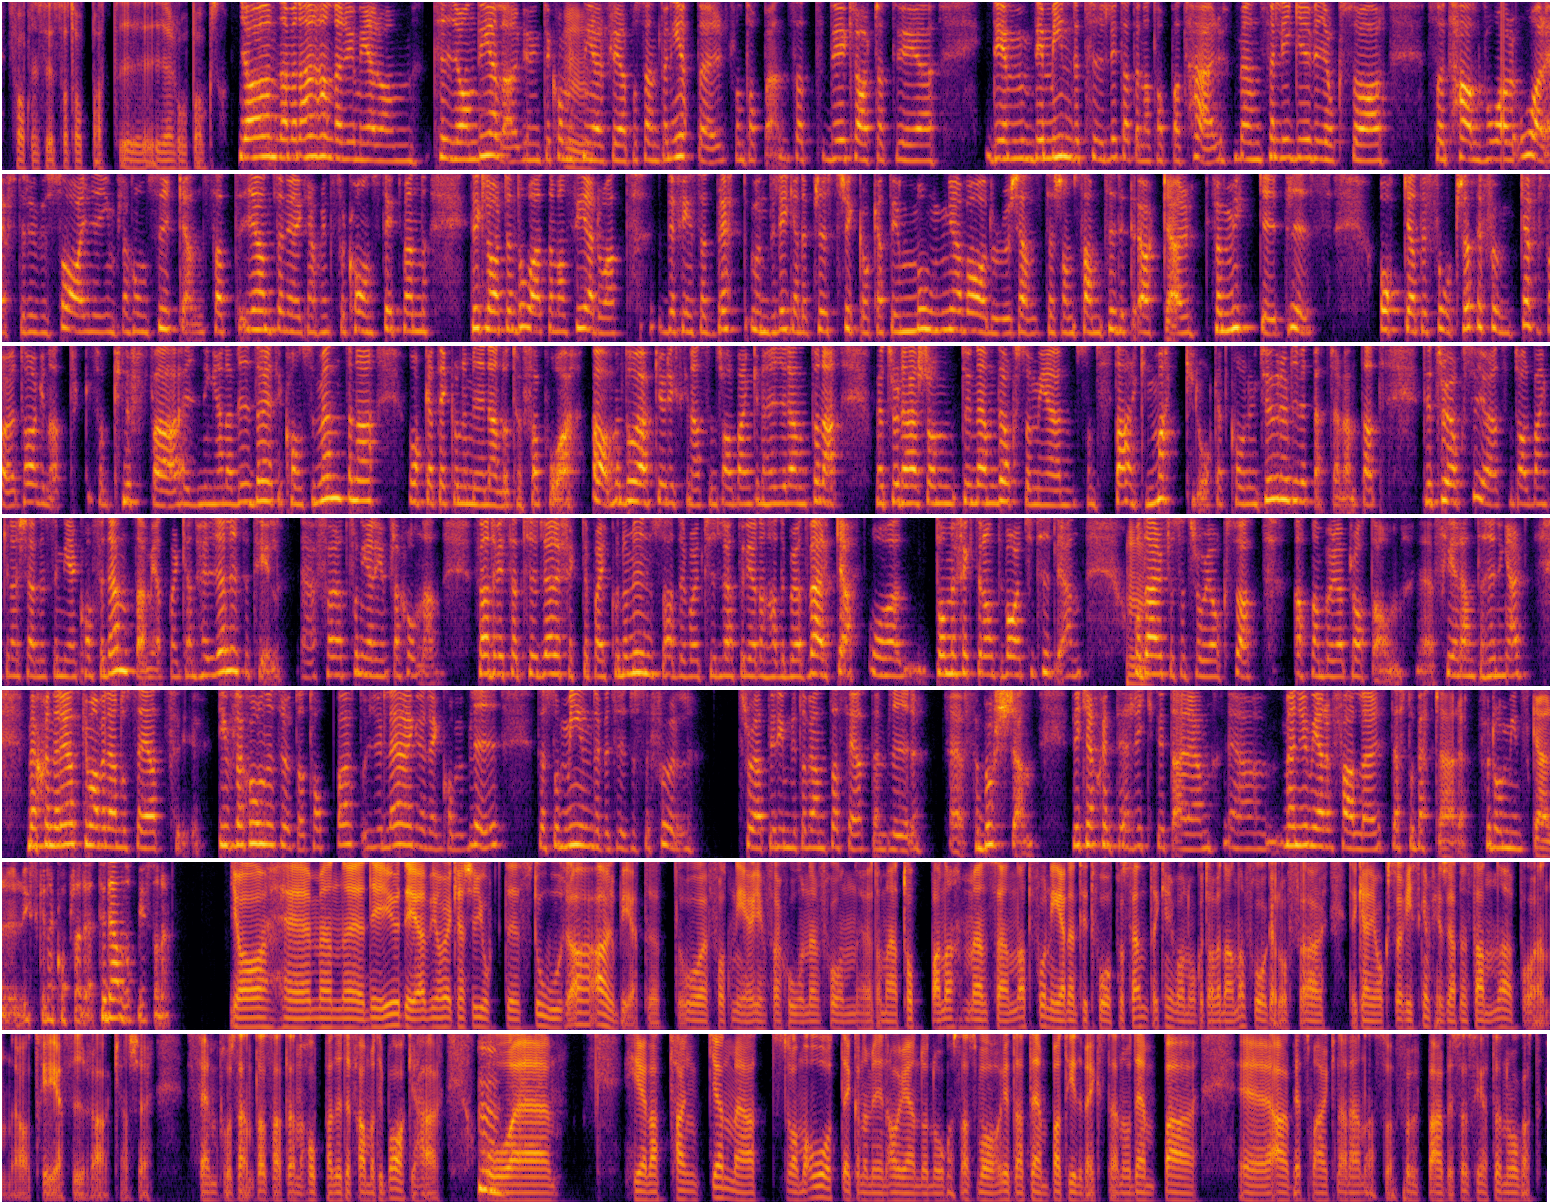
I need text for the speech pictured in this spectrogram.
förhoppningsvis har toppat i, i Europa också. Ja, Ja, nej, men här handlar det ju mer om tiondelar. Vi har inte kommit mm. ner flera procentenheter från toppen så att det är klart att det, det, det är mindre tydligt att den har toppat här. Men sen ligger vi också så ett halvår, år efter USA i inflationscykeln. Så att egentligen är det kanske inte så konstigt men det är klart ändå att när man ser då att det finns ett brett underliggande pristryck och att det är många varor och tjänster som samtidigt ökar för mycket i pris och att det fortsätter funka för företagen att liksom knuffa höjningarna vidare till konsumenterna och att ekonomin ändå tuffar på. Ja, men då ökar ju risken att centralbankerna höjer räntorna. Och jag tror det här som du nämnde också med som stark makro och att konjunkturen blivit bättre än väntat. Det tror jag också gör att centralbankerna känner sig mer konfidenta med att man kan höja lite till eh, för att få ner inflationen. För hade vi sett tydligare effekter på ekonomin så hade det varit tydligare att det redan hade börjat verka och de effekterna har inte varit så tydliga än. Mm. Och därför så tror jag också att att man börjar prata om eh, fler räntehöjningar. Men generellt kan man väl ändå säga att inflationen ser ut att ha toppat och ju lägre den kommer bli desto mindre betydelsefull tror jag att det är rimligt att vänta sig att den blir eh, för börsen. Vi kanske inte är riktigt där än, eh, men ju mer den faller desto bättre är det för då minskar riskerna kopplade till den åtminstone. Ja, eh, men eh, det är ju det. Vi har kanske gjort det stora arbetet och fått ner inflationen från eh, de här topparna. Men sen att få ner den till 2 det kan ju vara något av en annan fråga då för det kan ju också, risken finns ju att den stannar på en ja, 3, 4, kanske 5% alltså att den hoppar lite fram och tillbaka här. Mm. Och hela tanken med att strama åt ekonomin har ju ändå någonstans varit att dämpa tillväxten och dämpa eh, arbetsmarknaden, alltså få upp arbetslösheten något.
